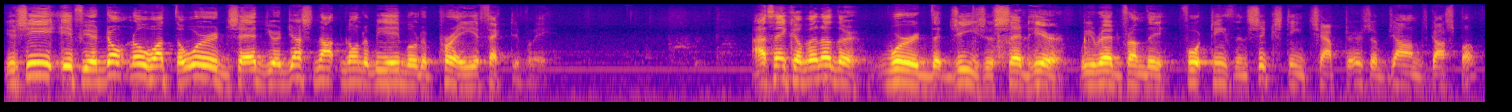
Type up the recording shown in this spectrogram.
You see, if you don't know what the Word said, you're just not going to be able to pray effectively. I think of another word that Jesus said here. We read from the 14th and 16th chapters of John's Gospel.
